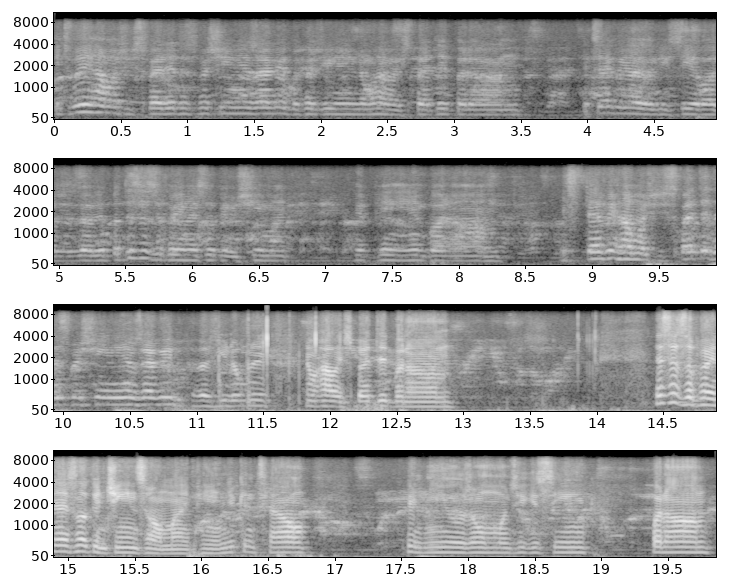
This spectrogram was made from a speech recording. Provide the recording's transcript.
it's really how much you spent this machine exactly because you didn't know how you spent it. But um, exactly how you see about it exactly. But this is a very nice looking machine, my opinion. But um, it's definitely how much you spent this machine exactly because you don't really know how you spent it. But um, this is a pretty nice looking chainsaw in my opinion. You can tell been used almost you can see. But um,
